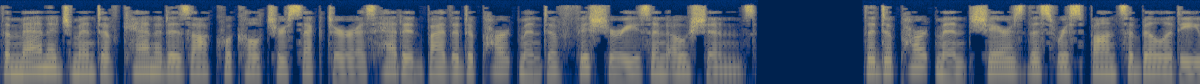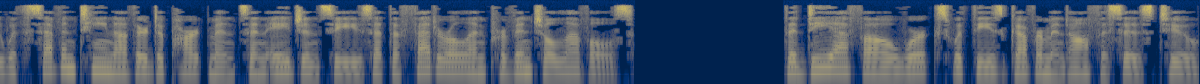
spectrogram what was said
The management of Canada's aquaculture sector is headed by the Department of Fisheries and Oceans. The department shares this responsibility with 17 other departments and agencies at the federal and provincial levels. The DFO works with these government offices to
